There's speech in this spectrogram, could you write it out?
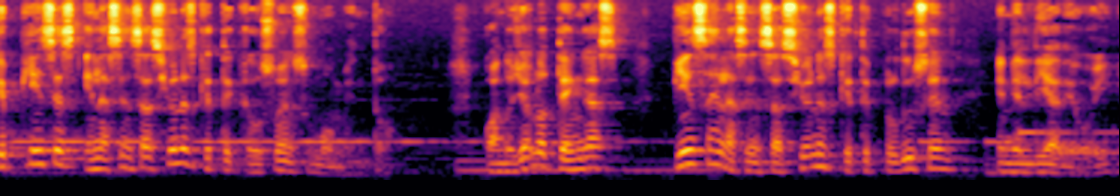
que pienses en las sensaciones que te causó en su momento. Cuando ya lo tengas, piensa en las sensaciones que te producen en el día de hoy.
